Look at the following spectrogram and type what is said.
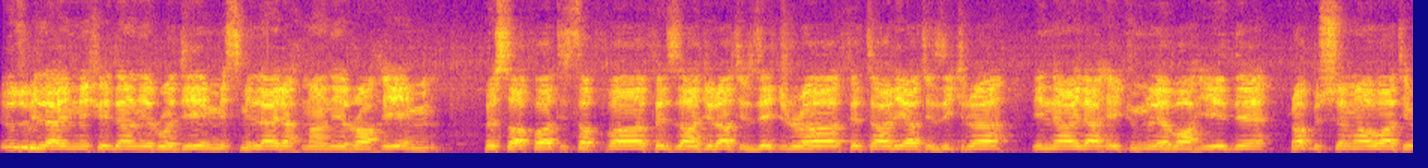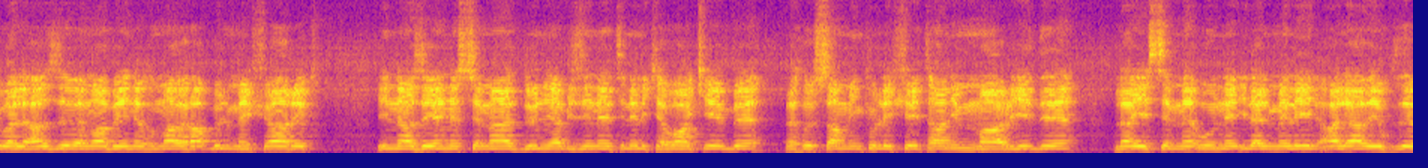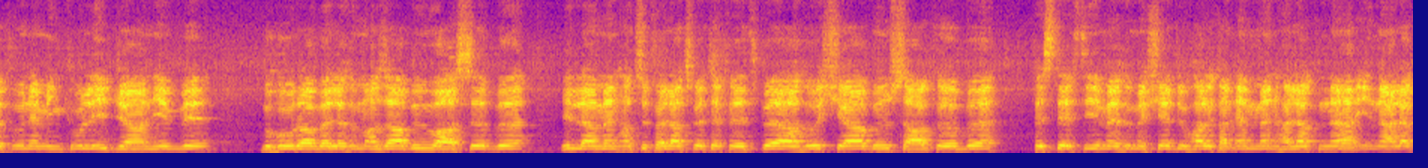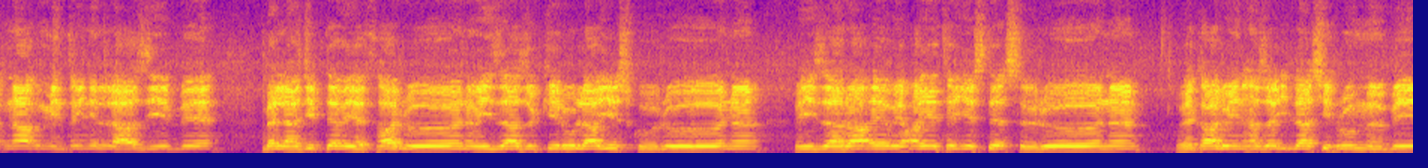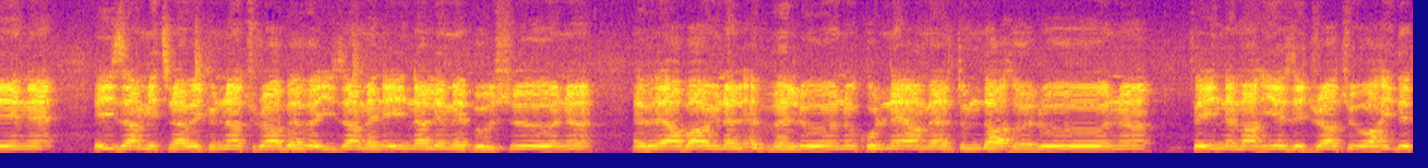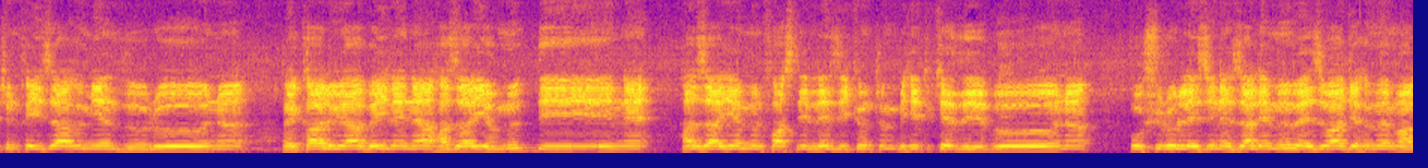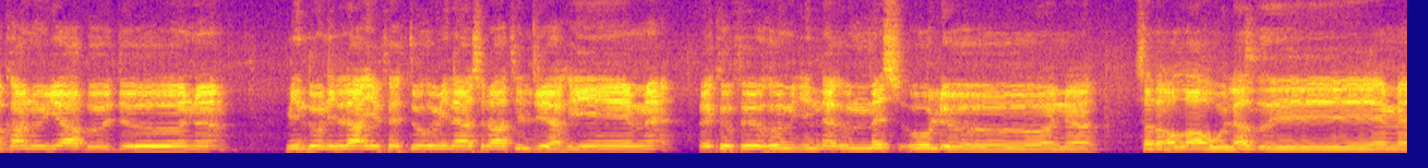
Euzu billahi mineşşeytanirracim. Bismillahirrahmanirrahim. Ve safati saffa, fezzacirati zecra, fetaliyati zikra. İnna ilaheküm levahid. Rabbüs semavati vel ardı ve ma beynehuma ve Rabbül meşarik. İnna zeyyene sema dünya bizinetinil kevakib ve hıssam min kulli şeytanin marid. La yesemmeune ilel melil ala ve yukzefune min kulli canib. Duhura ve lehum azabun vasıb. İlla men hatifel atfete fetbeahı şabun sakıb. Festefti mehum eşedü halkan emmen halakna inna halaknahu min tinil lazib. Bel acibte ve yetharun ve izâ zukiru la yeskurun ve izâ ra'e ve ayete yestesirun ve kalu in haza illa sihrun mübin e izâ mitna ve künna turabe ve izâ men e inna lemebusûn e ve abâünel evvelûn. Kul ne amentum dahirûn fe innemâ hiye zecratu vahidetun fe izâhum yenzurûn. Ve kalu ya veylena haza yevmüddin haza yevmül fasli lezi kuntum bihi tükezzibun Uşrul lezine zalemü ve ezvacehum ve makanu yabudun min dunillahi fehduhum ila sıratil cehim. Ve küfühum innehum mes'ulun Sadakallahu lazim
